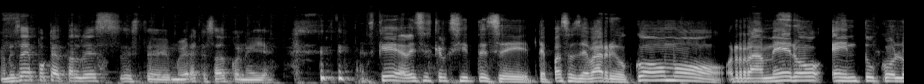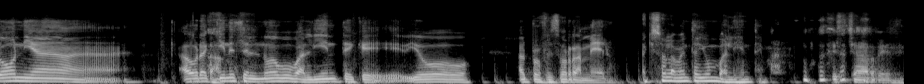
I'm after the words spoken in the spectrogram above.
En esa época tal vez este, me hubiera casado con ella. Es que a veces creo que sí te, se- te pasas de barrio. Como Ramero en tu colonia. Ahora, ¿quién es el nuevo valiente que vio al profesor Ramero? Aquí solamente hay un valiente, man. Es Charles.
